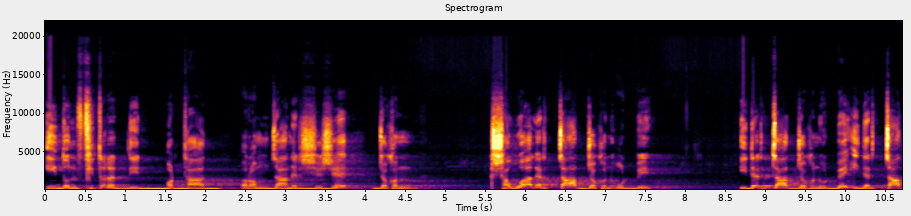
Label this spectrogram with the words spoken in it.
ঈদ উল ফিতরের দিন, অর্থাৎ রমজানের শেষে যখন সাওয়ালের চাঁদ যখন উঠবে ঈদের চাঁদ যখন উঠবে, ঈদের চাঁদ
